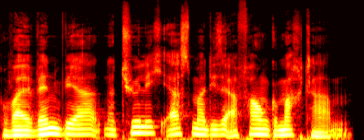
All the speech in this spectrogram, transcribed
Weil wenn wir natürlich erstmal diese Erfahrung gemacht haben,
